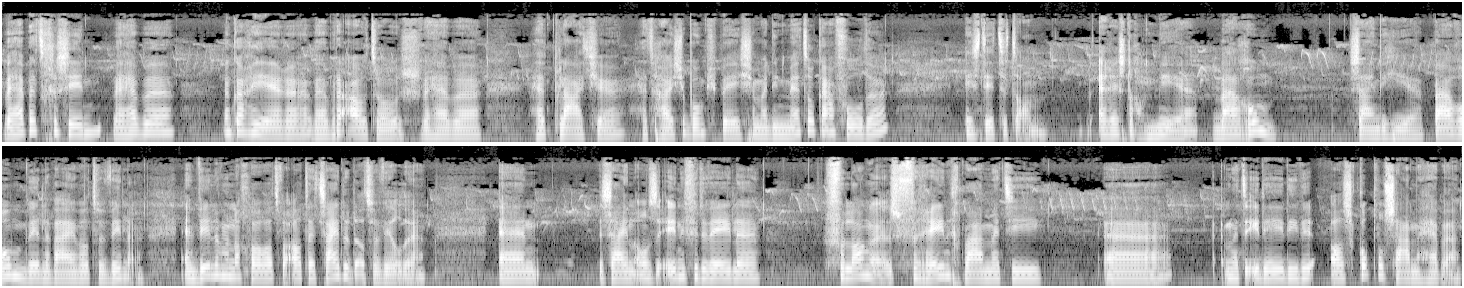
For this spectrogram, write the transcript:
We hebben het gezin, we hebben een carrière, we hebben de auto's, we hebben het plaatje, het huisje, bompje, beestje, maar die met elkaar voelden: is dit het dan? Er is nog meer. Waarom zijn we hier? Waarom willen wij wat we willen? En willen we nog wel wat we altijd zeiden dat we wilden? En zijn onze individuele verlangens verenigbaar met, die, uh, met de ideeën die we als koppel samen hebben?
